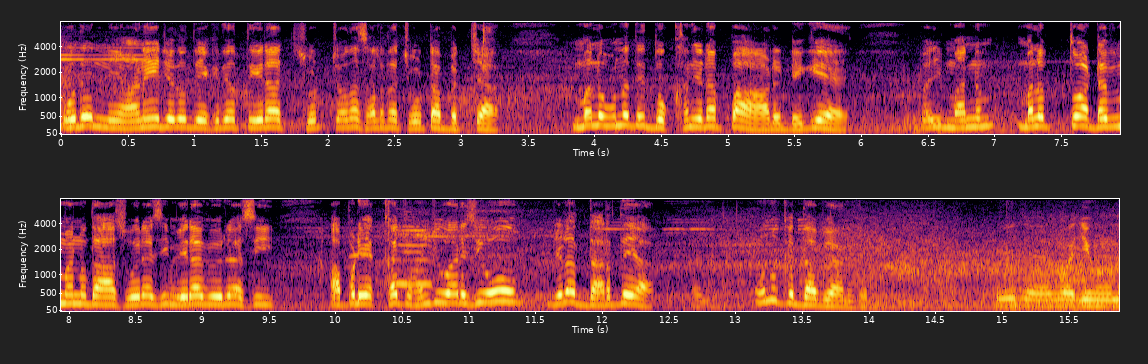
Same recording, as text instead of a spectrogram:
ਉਹ ਉਹਦੇ ਨਿਆਣੇ ਜਦੋਂ ਦੇਖਦੇ ਹੋ 13 ਛੋ- 14 ਸਾਲਾਂ ਦਾ ਛੋਟਾ ਬੱਚਾ ਮਤਲਬ ਉਹਨਾਂ ਦੇ ਦੁੱਖਾਂ ਦਾ ਜਿਹੜਾ ਪਹਾੜ ਡਿੱਗਿਆ ਹੈ, ਭਾਜੀ ਮਨ ਮਤਲਬ ਤੁਹਾਡਾ ਵੀ ਮਨ ਉਦਾਸ ਹੋ ਰਿਹਾ ਸੀ ਮੇਰਾ ਵੀ ਹੋ ਰਿਹਾ ਸੀ ਆਪਣੀ ਅੱਖਾਂ 'ਚ ਹੰਝੂ ਆ ਰਹੇ ਸੀ ਉਹ ਜਿਹੜਾ ਦਰਦ ਆ ਉਹਨੂੰ ਕਿੱਦਾਂ ਬਿਆਨ ਕਰੂ ਇਹ ਤਾਂ ਭਾਜੀ ਹੁਣ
